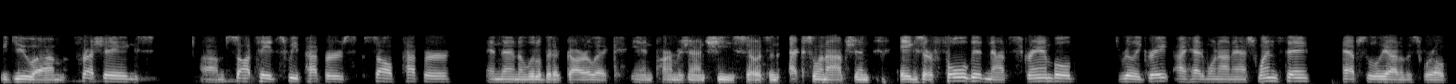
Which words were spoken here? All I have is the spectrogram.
We do um, fresh eggs, um, sautéed sweet peppers, salt, pepper, and then a little bit of garlic and Parmesan cheese. So it's an excellent option. Eggs are folded, not scrambled. It's really great. I had one on Ash Wednesday. Absolutely out of this world.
